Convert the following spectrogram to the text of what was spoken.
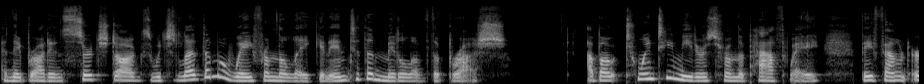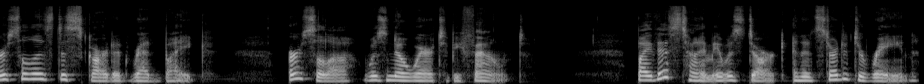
and they brought in search dogs, which led them away from the lake and into the middle of the brush. About 20 meters from the pathway, they found Ursula's discarded red bike. Ursula was nowhere to be found. By this time, it was dark and had started to rain.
